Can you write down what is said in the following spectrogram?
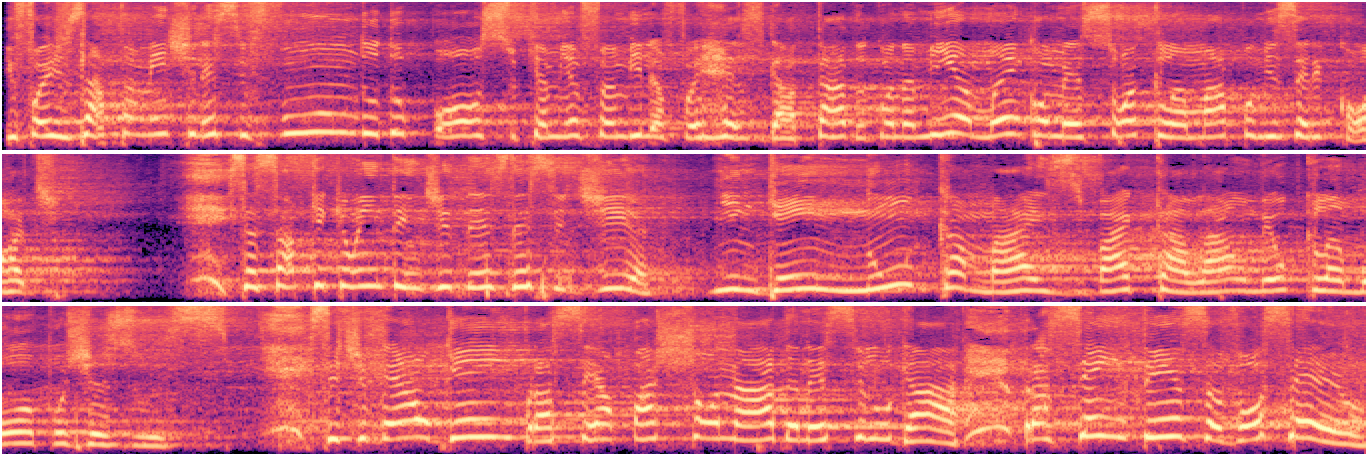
E foi exatamente nesse fundo do poço que a minha família foi resgatada quando a minha mãe começou a clamar por misericórdia. Você sabe o que eu entendi desde esse dia? Ninguém nunca mais vai calar o meu clamor por Jesus. Se tiver alguém para ser apaixonada nesse lugar, para ser intensa, você eu.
